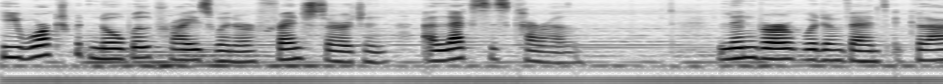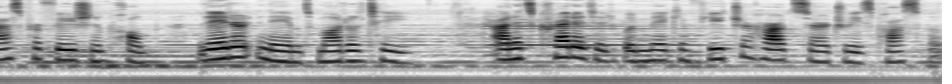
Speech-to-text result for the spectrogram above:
He worked with Nobel Prize winner French surgeon Alexis Carrel. Lindbergh would invent a glass perfusion pump, later named Model T and it's credited with making future heart surgeries possible.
